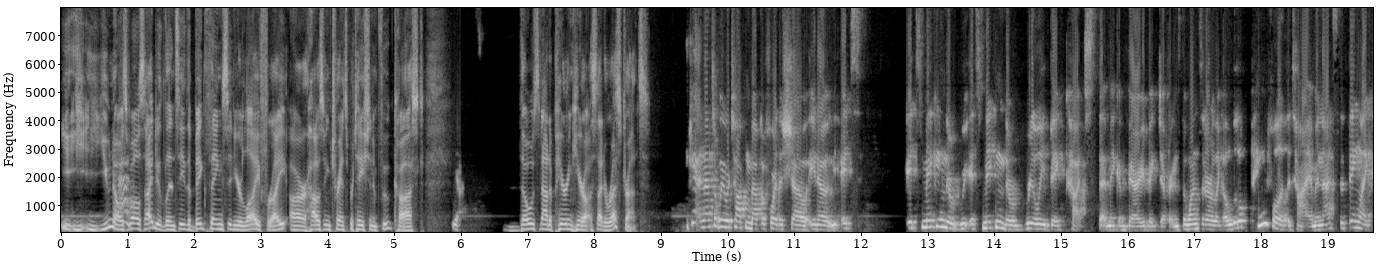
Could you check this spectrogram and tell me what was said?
You, you know yeah. as well as I do, Lindsay. The big things in your life, right, are housing, transportation, and food cost. Yeah. Those not appearing here outside of restaurants. Yeah, and that's what we were talking about before the show. You know, it's it's making the it's making the really big cuts that make a very big difference the ones that are like a little painful at the time and that's the thing like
